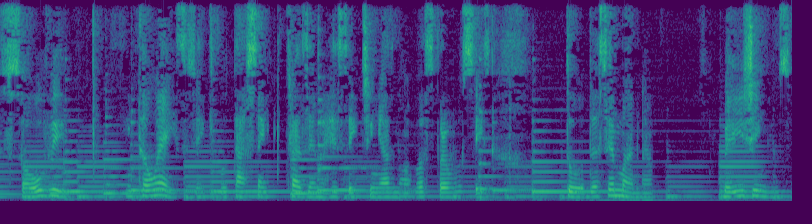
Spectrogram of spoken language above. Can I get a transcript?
só ouvir. Então é isso, gente. Vou estar sempre trazendo receitinhas novas para vocês toda semana. Beijinhos!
